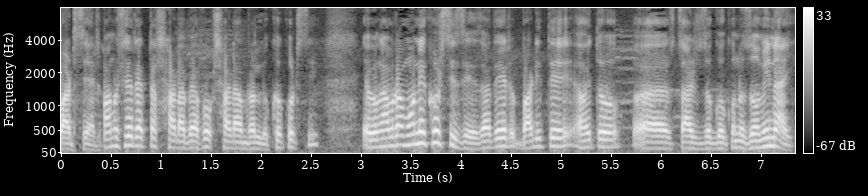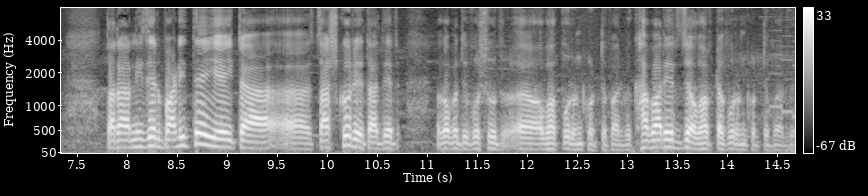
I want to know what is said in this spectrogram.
বাড়ছে আর মানুষের একটা সাড়া, ব্যাপক সাড়া আমরা লক্ষ্য করছি এবং আমরা মনে করছি যে যাদের বাড়িতে হয়তো চাষযোগ্য কোনো জমি নাই, তারা নিজের বাড়িতেই এইটা চাষ করে তাদের গবাদি পশুর অভাব পূরণ করতে পারবে, খাবারের যে অভাবটা পূরণ করতে পারবে।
